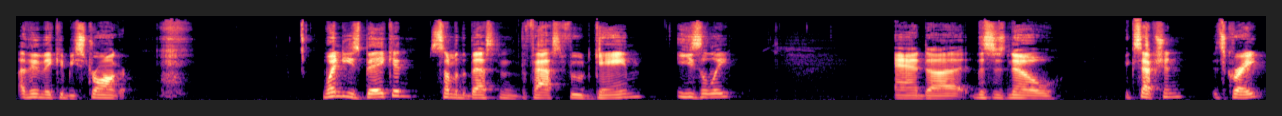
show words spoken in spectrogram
I think they could be stronger. Wendy's bacon, some of the best in the fast food game, easily. And uh, this is no exception. It's great.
